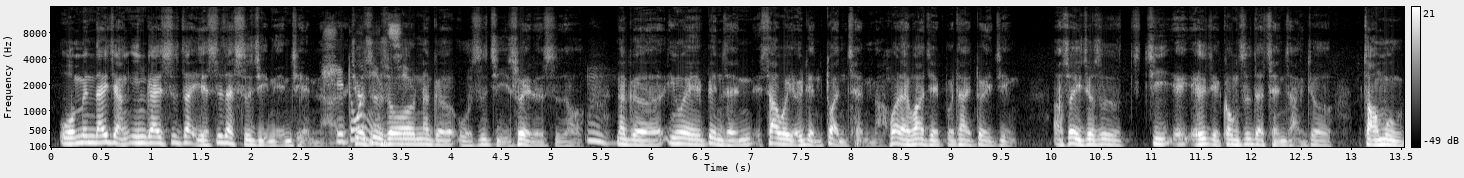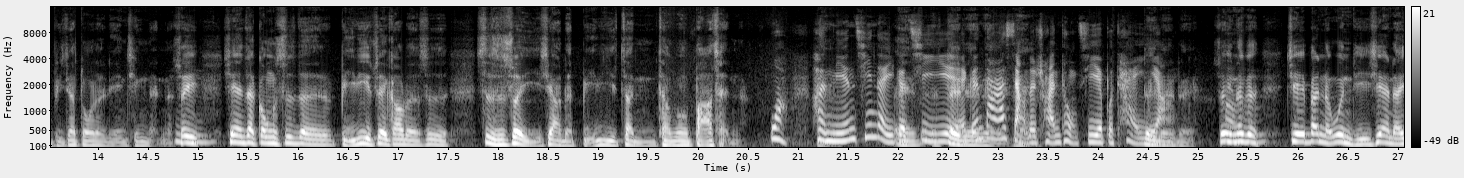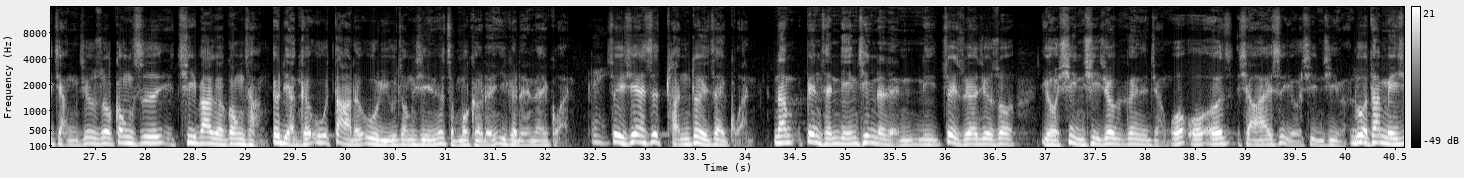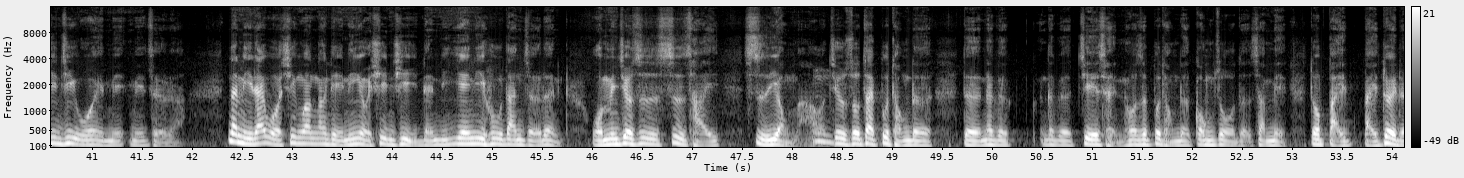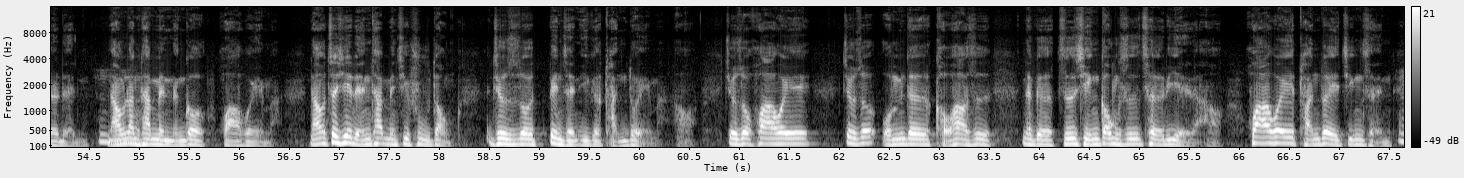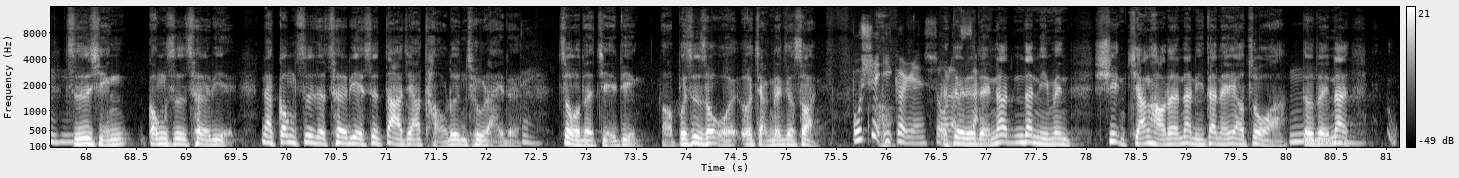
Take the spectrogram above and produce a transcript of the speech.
我们来讲，应该是在也是在十几年前了，就是说那个五十几岁的时候，嗯，那个因为变成稍微有一点断层嘛，后来发觉不太对劲啊，所以就是基而且公司的成长就。招募比较多的年轻人了，所以现在在公司的比例最高的是四十岁以下的比例占差不多八成了。哇，很年轻的一个企业，跟大家想的传统企业不太一样。对对对，所以那个接班的问题，现在来讲就是说，公司七八个工厂，有两个物大的物流中心，那怎么可能一个人来管？对，所以现在是团队在管，那变成年轻的人，你最主要就是说有兴趣，就跟人讲，我我儿子小孩是有兴趣嘛，如果他没兴趣，我也没没辙了。那你来我信光钢铁，你有兴趣，你愿意负担责任，我们就是适才适用嘛，哦、嗯，就是说在不同的的那个那个阶层或是不同的工作的上面，都摆摆对的人，然后让他们能够发挥嘛。然后这些人他们去互动，就是说变成一个团队嘛。哦，就是说发挥，就是说我们的口号是那个执行公司策略的哈，发挥团队精神，执行公司策略。那公司的策略是大家讨论出来的，做的决定。哦，不是说我我讲的就算。不是一个人说了、哦、对对对，那那你们先讲好了，那你当然要做啊，嗯、对不对？那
